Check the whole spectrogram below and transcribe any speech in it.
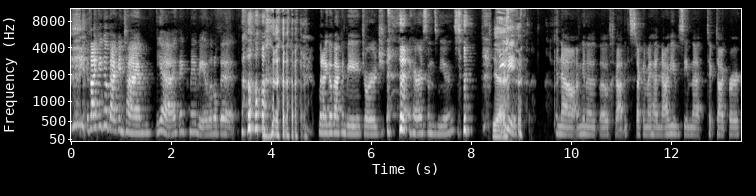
I could go back in time, yeah, I think maybe a little bit. would I go back and be George Harrison's muse? Yeah. maybe no, I'm gonna. Oh God, it's stuck in my head now. Have you seen that TikTok for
